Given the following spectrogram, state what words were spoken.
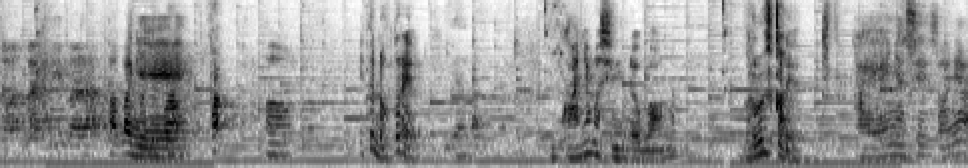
Selamat pagi pak. Selamat pagi. Pak. Pak, eh, itu dokter ya? Iya pak. Mukanya masih muda banget. Baru lulus kali ya? Kayaknya sih, soalnya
